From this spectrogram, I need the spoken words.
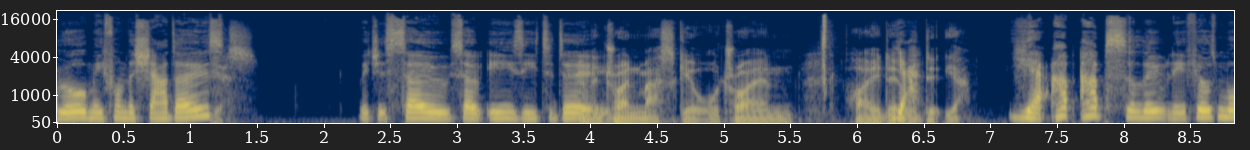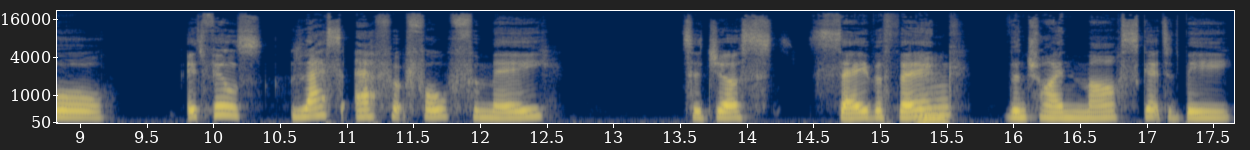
rule me from the shadows Yes. which is so so easy to do. And then try and mask it or try and hide it. Yeah. Di- yeah. yeah, ab- absolutely. It feels more. It feels less effortful for me to just say the thing mm. than try and mask it to be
